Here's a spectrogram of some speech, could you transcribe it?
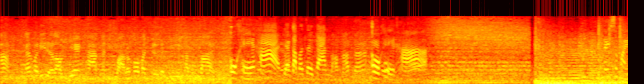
อะงั้นวันนี้เดี๋ยวเราแยกทางกันดีกว่าแล้วก็มาเจอกันที่ทางใต้โอเคค่ะ เดี๋ยวกลับมาเจอกัน ตามนัดนะ โอเคค่ะ ในสมัย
